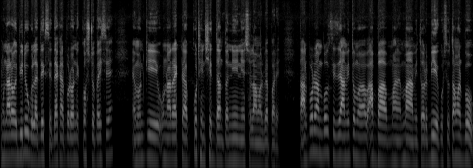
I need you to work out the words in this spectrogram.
ওনারা ওই ভিডিওগুলো দেখছে, দেখার পর অনেক কষ্ট পাইছে। এমনকি ওনারা একটা কঠিন সিদ্ধান্ত নিয়ে নিয়েছিল আমার ব্যাপারে। তারপরে আমি বলছি যে, আমি তো আব্বা, মা- মা, আমি তোর বিয়ে করছি তো আমার বউ।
